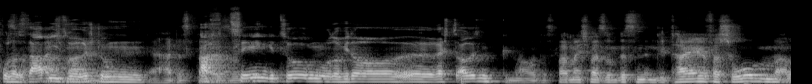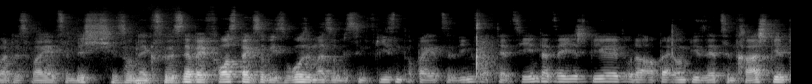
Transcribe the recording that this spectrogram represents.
Oder Sabi so Richtung Ja, das war 8, so, 10 gezogen oder wieder äh, rechts außen. Genau, das war manchmal so ein bisschen im Detail verschoben, aber das war jetzt nicht so eine Das ist ja bei Forsberg sowieso immer so ein bisschen fließend, ob er jetzt links auf der 10 tatsächlich spielt oder ob er irgendwie sehr zentral spielt.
